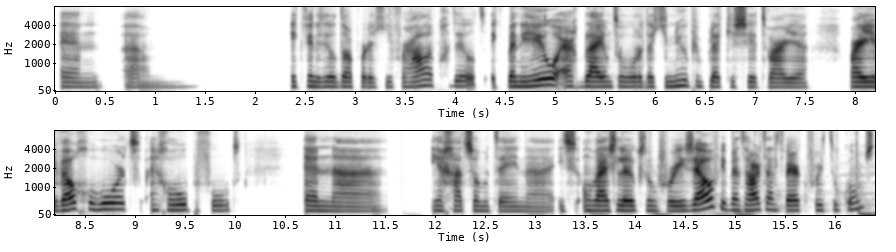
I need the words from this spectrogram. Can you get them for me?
En um, ik vind het heel dapper dat je je verhaal hebt gedeeld. Ik ben heel erg blij om te horen dat je nu op een plekje zit waar je waar je, je wel gehoord en geholpen voelt. En uh, je gaat zo meteen uh, iets onwijs leuks doen voor jezelf. Je bent hard aan het werken voor je toekomst.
